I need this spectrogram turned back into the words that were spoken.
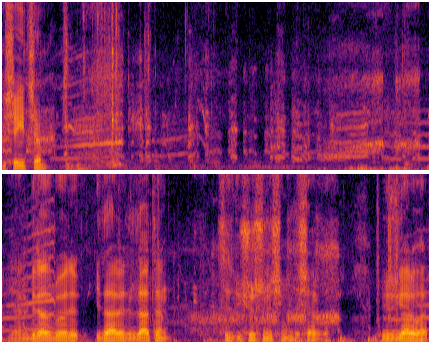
işe gideceğim. Yani biraz böyle idare edin. Zaten siz üşürsünüz şimdi dışarıda. Rüzgar var.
